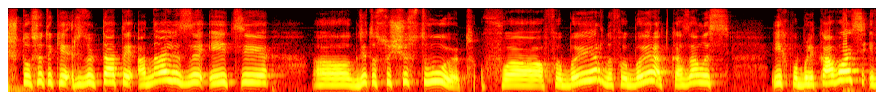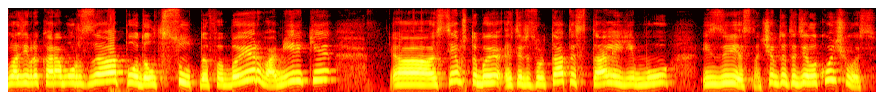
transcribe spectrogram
И что все-таки результаты анализа эти э, где-то существуют в э, ФБР, но ФБР отказалась их публиковать, и Владимир Карамурза подал в суд на ФБР в Америке э, с тем, чтобы эти результаты стали ему известны. Чем-то это дело кончилось?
